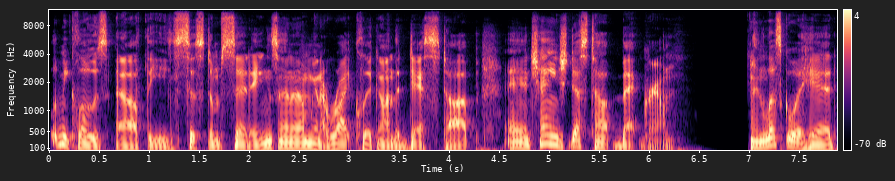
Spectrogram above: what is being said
Let me close out the system settings, and I'm going to right click on the desktop and change desktop background. And let's go ahead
